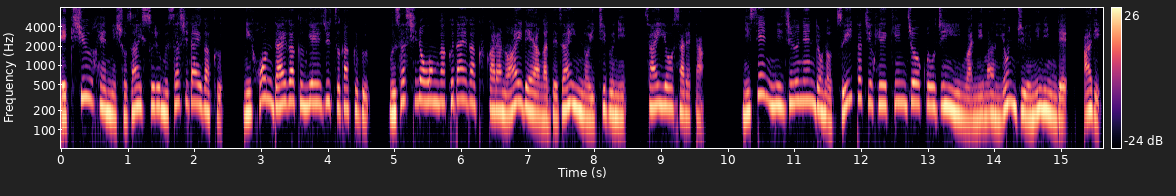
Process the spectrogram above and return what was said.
駅周辺に所在する武蔵大学、日本大学芸術学部、武蔵野音楽大学からのアイデアがデザインの一部に採用された。2020年度の1日平均乗降人員は2万42人であり、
